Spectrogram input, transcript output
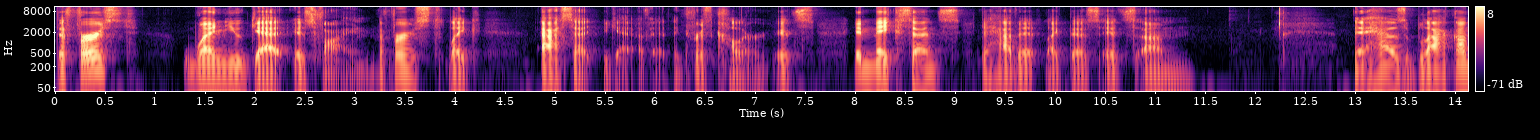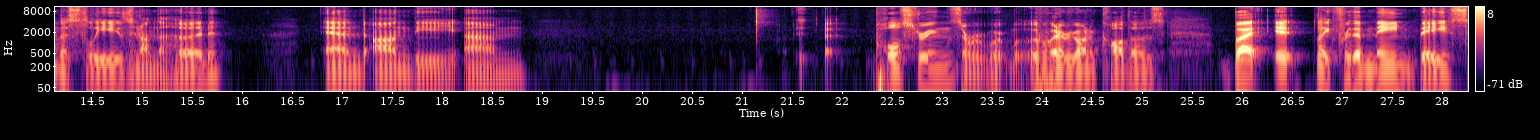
The first one you get is fine. The first like asset you get of it like the first color. It's it makes sense to have it like this. It's um it has black on the sleeves and on the hood and on the um pull strings or whatever you want to call those but it like for the main base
